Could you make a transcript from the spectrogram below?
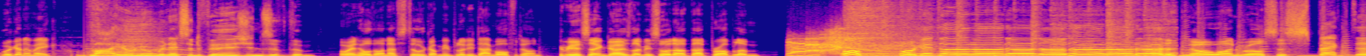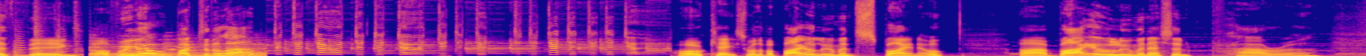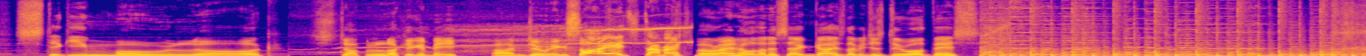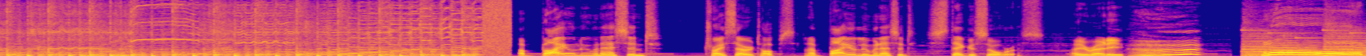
we're gonna make bioluminescent versions of them. Oh wait, hold on. I've still got me bloody Dimorphodon. Give me a second, guys. Let me sort out that problem. Oh, okay. Da, da, da. No one will suspect a thing. Off we go. Back to the lab. Okay, so we'll have a bioluminescent Spino, a bioluminescent Para, Stygimoloch. Stop looking at me. I'm doing science, damn it! Alright, hold on a second, guys. Let me just do all this. A bioluminescent Triceratops and a bioluminescent Stegosaurus. Are you ready? Whoa!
